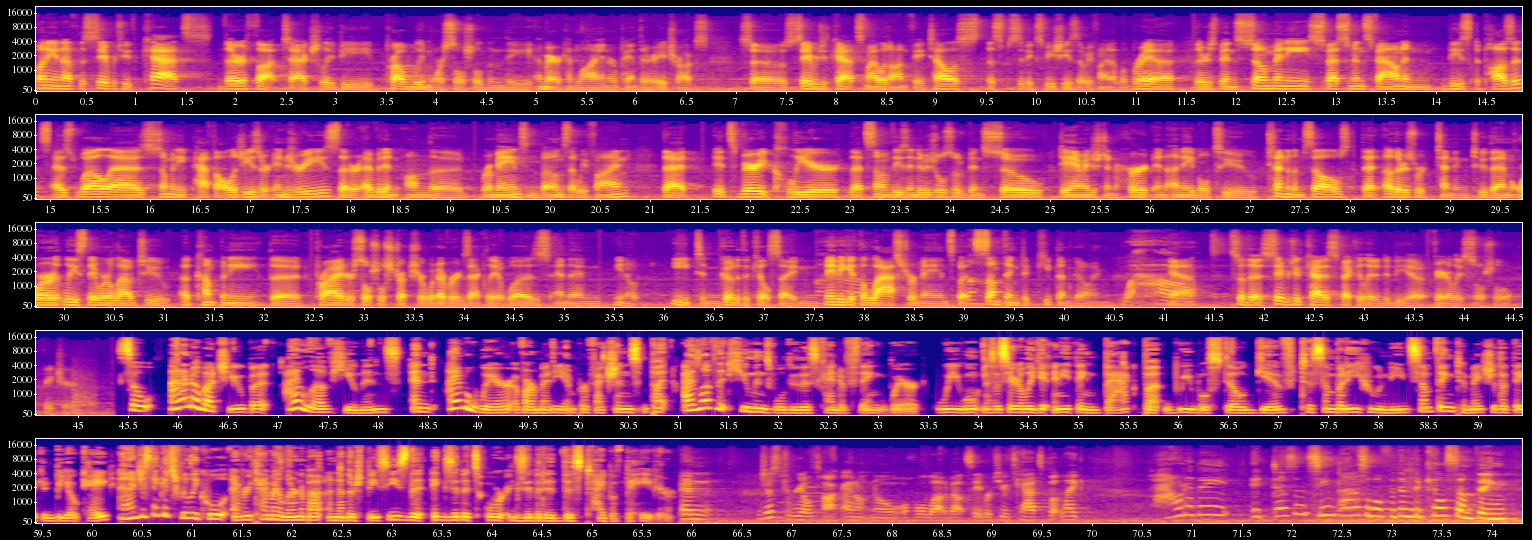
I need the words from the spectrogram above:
Funny enough, the saber-toothed cats, they're thought to actually be probably more social than the American lion or Panthera atrox. So saber-toothed cat, Smilodon fatalis, the specific species that we find at La Brea. There's been so many specimens found in these deposits, as well as so many pathologies or injuries that are evident on the remains and bones that we find that it's very clear that some of these individuals would have been so damaged and hurt and unable to tend to themselves that others were tending to them, or at least they were allowed to accompany the pride or social structure, whatever exactly it was, and then, you know, eat and go to the kill site and maybe get the last remains, but uh-huh. something to keep them going. Wow. Yeah. So the saber-toothed cat is speculated to be a fairly social creature. So, I don't know about you, but I love humans, and I'm aware of our many imperfections, but I love that humans will do this kind of thing where we won't necessarily get anything back, but we will still give to somebody who needs something to make sure that they can be okay. And I just think it's really cool every time I learn about another species that exhibits or exhibited this type of behavior. And just real talk, I don't know a whole lot about saber-toothed cats, but like, how do they? It doesn't seem possible for them to kill something,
